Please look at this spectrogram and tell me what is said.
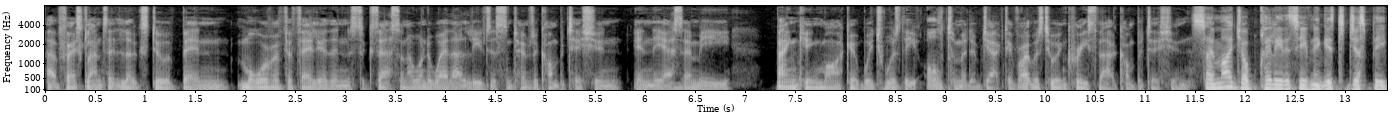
at first glance, it looks to have been more of a failure than a success, and I wonder where that leaves us in terms of competition in the SME banking market, which was the ultimate objective, right? Was to increase that competition. So my job clearly this evening is to just be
